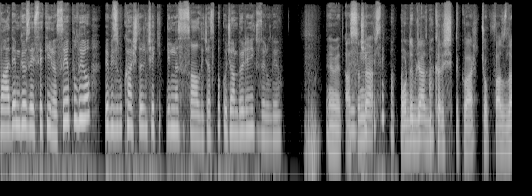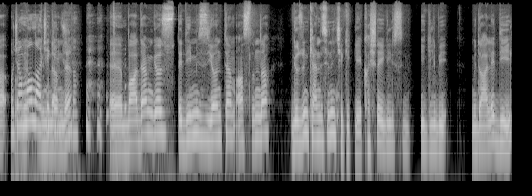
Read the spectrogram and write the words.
badem göz estetiği nasıl yapılıyor ve biz bu kaşların çekikliğini nasıl sağlayacağız? Bak hocam böyle ne güzel oluyor. Evet aslında bak. bak. orada biraz bir Bak. karışıklık var. Çok fazla Hocam vallahi çekelim gündemde. şuradan. Ee, badem göz dediğimiz yöntem aslında gözün kendisinin çekikliği, kaşla ilgilisi, ilgili bir müdahale değil.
